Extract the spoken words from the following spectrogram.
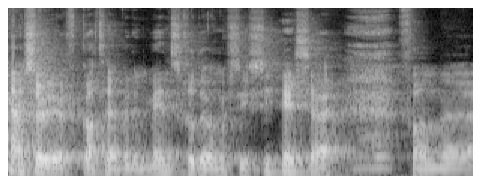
Ja, sorry, katten hebben de mens gedomesticeerd. Van, eh,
